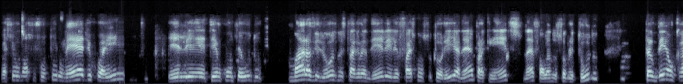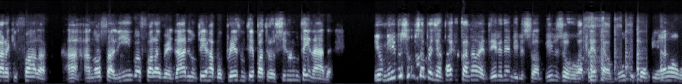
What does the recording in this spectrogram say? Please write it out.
Vai ser o nosso futuro médico aí. Ele tem um conteúdo maravilhoso no Instagram dele. Ele faz consultoria, né, para clientes, né, falando sobre tudo. Também é um cara que fala a, a, nossa língua, fala a verdade, não tem rabo preso, não tem patrocínio, não tem nada. E o Mibson não precisa apresentar que o canal é dele, né, Mibson? Mibson, o atleta multicampeão,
